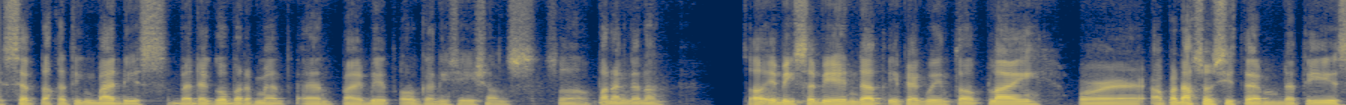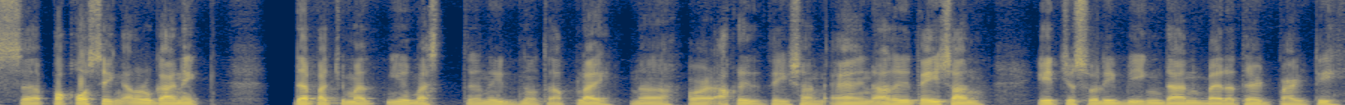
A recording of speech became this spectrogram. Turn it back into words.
set marketing bodies, by the government and private organizations. So, parang ganon. So, ibig sabihin that if you're going to apply for a production system that is uh, focusing on organic, dapat you must, you must need no, to apply no, for accreditation. And accreditation, it usually being done by the third party.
